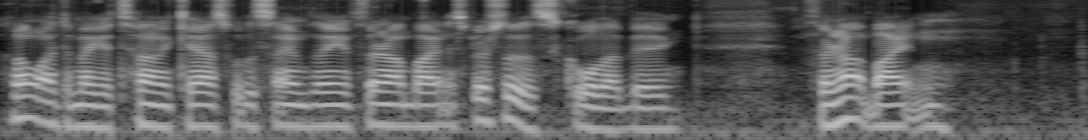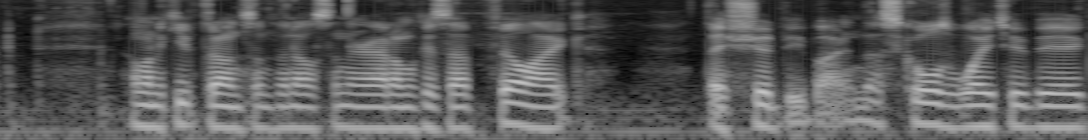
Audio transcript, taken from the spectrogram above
I don't like to make a ton of casts with the same thing if they're not biting, especially with a school that big. If they're not biting, I'm going to keep throwing something else in there at them because I feel like they should be biting. The school's way too big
